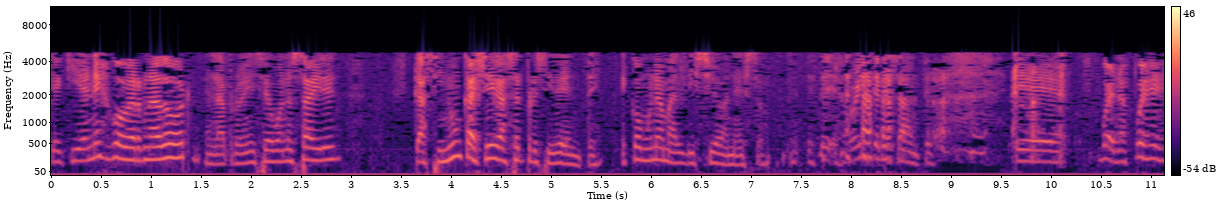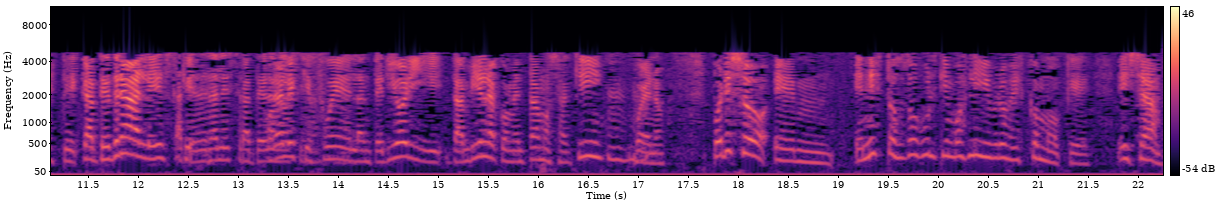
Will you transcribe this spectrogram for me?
que quien es gobernador en la provincia de Buenos Aires casi nunca llega a ser presidente. Es como una maldición eso. Este, es muy interesante. Eh, bueno, después este, catedrales, que- Catedrales catedrales que fue el anterior y también la comentamos aquí. Bueno, por eso em, en estos dos últimos libros es como que ella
